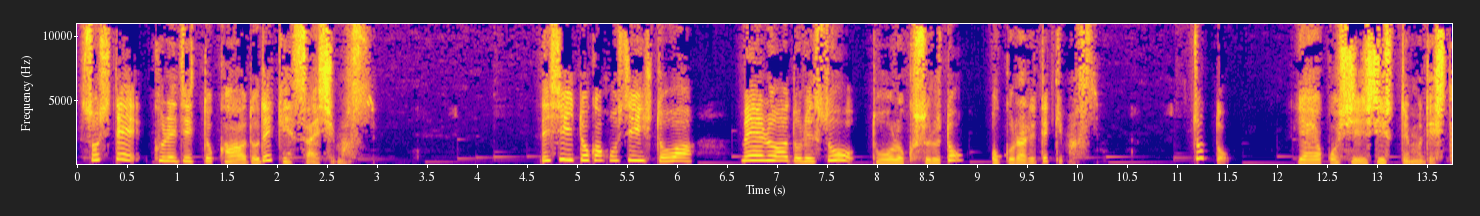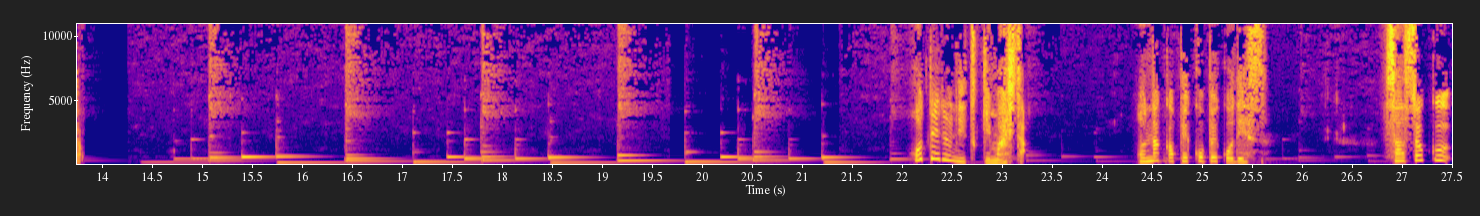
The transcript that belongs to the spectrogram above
そしてクレジットカードで決済します。レシートが欲しい人はメールアドレスを登録すると送られてきます。ちょっとややこしいシステムでした。ホテルに着きました。お腹ペコペコです。早速、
